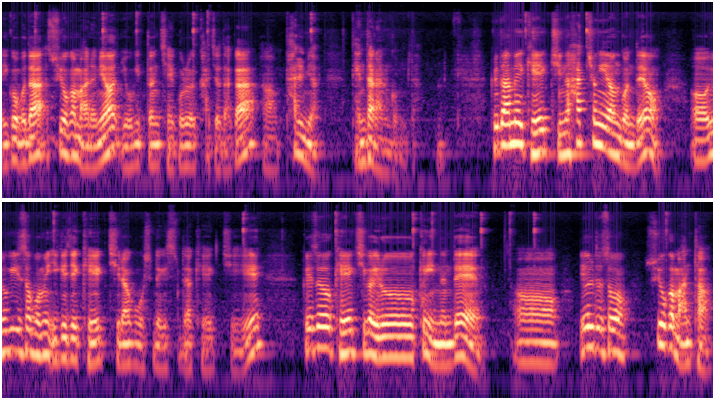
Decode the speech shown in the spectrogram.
이거보다 수요가 많으면 여기 있던 재고를 가져다가 어, 팔면 된다라는 겁니다. 그 다음에 계획지는 하청에 의한 건데요. 어, 여기서 보면 이게 이제 계획지라고 보시면 되겠습니다. 계획지. 그래서 계획지가 이렇게 있는데 어, 예를 들어서 수요가 많다.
